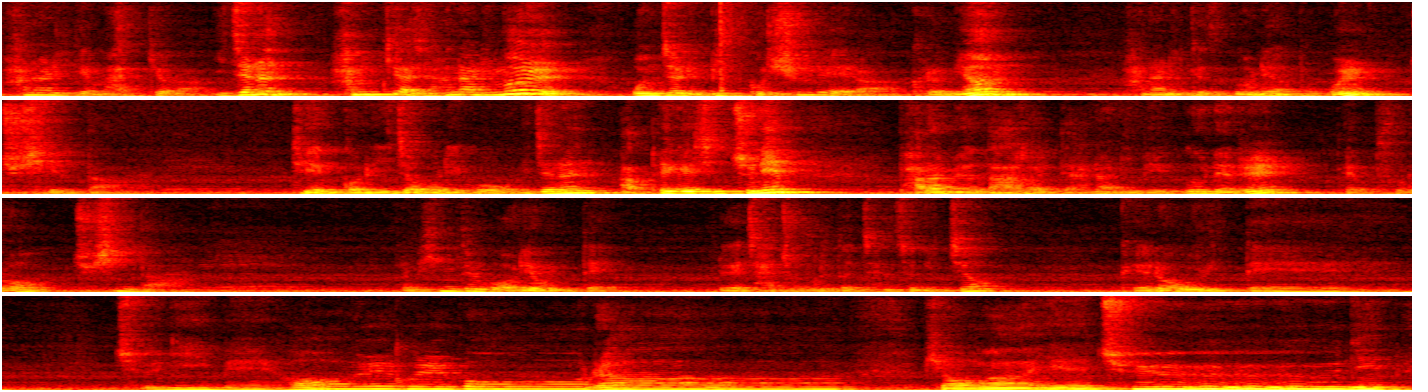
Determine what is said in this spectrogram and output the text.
하나님께 맡겨라. 이제는 함께하신 하나님을 온전히 믿고 신뢰해라. 그러면 하나님께서 은혜와 복을 주시겠다. 뒤에 거를 잊어버리고 이제는 앞에 계신 주님 바라며 나아갈 때 하나님이 은혜를 베풀어 주신다. 그럼 힘들고 어려울 때 우리가 자주 부르던 찬송 있죠? 괴로울 때 주님의 얼굴 보라 평화의 주님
